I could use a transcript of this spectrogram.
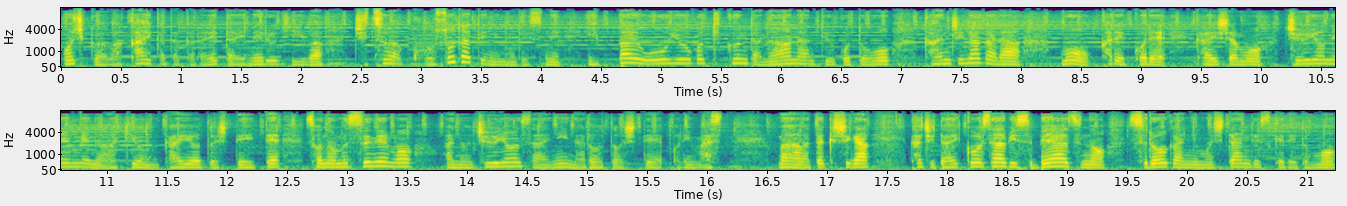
もしくは若い方から得たエネルギーは実は子育てにもですねいっぱい応用が効くんだななんていうことを感じながらもうかれこれ会社も14年目の秋を迎えようとしていてその娘もあの14歳になろうとしております。まあ私が家事代行サービスベアーズのスローガンにもしたんですけれども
